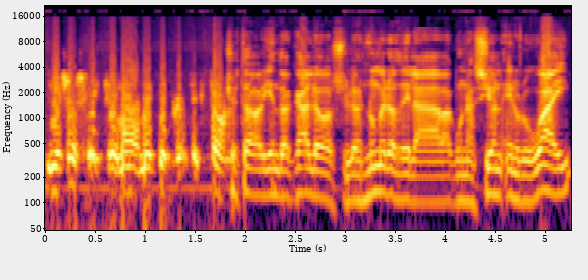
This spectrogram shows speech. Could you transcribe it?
y eso es extremadamente protector. Yo estaba viendo acá los, los números de la vacunación en Uruguay.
